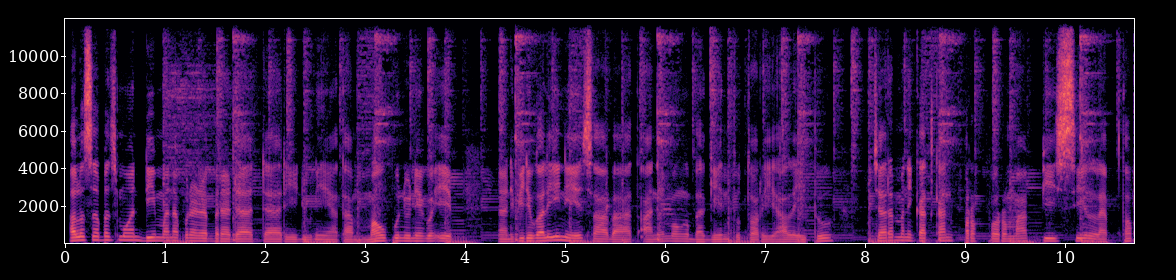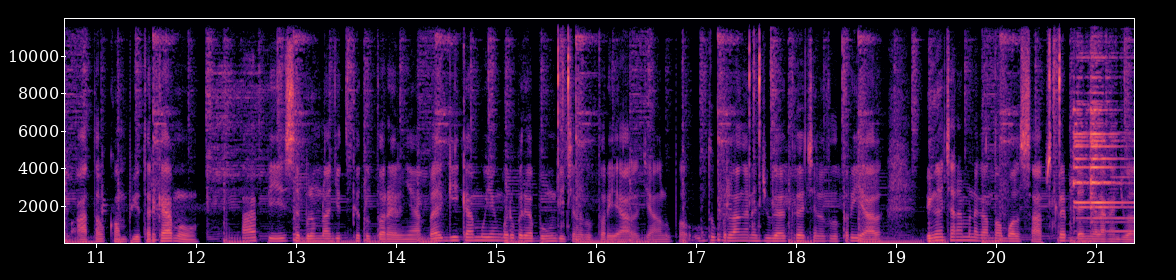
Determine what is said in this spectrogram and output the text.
Halo sahabat semua di mana pun anda berada dari dunia nyata maupun dunia goib Nah di video kali ini sahabat Ane mau ngebagiin tutorial yaitu Cara meningkatkan performa PC, laptop, atau komputer kamu. Tapi sebelum lanjut ke tutorialnya Bagi kamu yang baru bergabung di channel tutorial Jangan lupa untuk berlangganan juga ke channel tutorial Dengan cara menekan tombol subscribe dan nyalakan juga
